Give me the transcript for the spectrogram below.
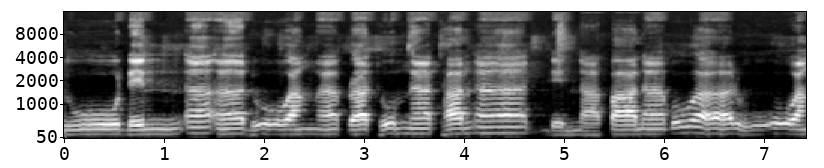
ดูเด่นดวงประทุมทันเด่นปานบัวรวง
